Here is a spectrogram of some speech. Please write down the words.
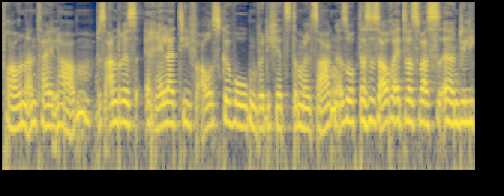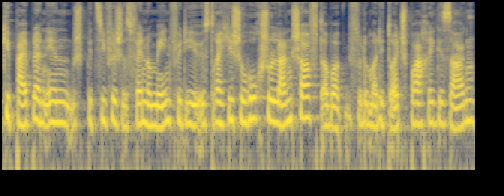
Frauenanteil haben. Das andere ist relativ ausgewogen, würde ich jetzt einmal sagen. Also das ist auch etwas, was äh, die Leaky Pipeline ein spezifisches Phänomen für die österreichische Hochschullandschaft, aber ich würde mal die deutschsprachige sagen.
